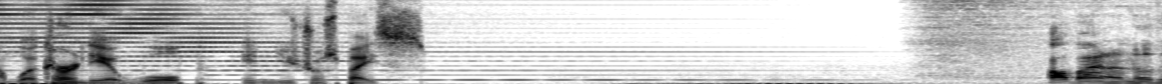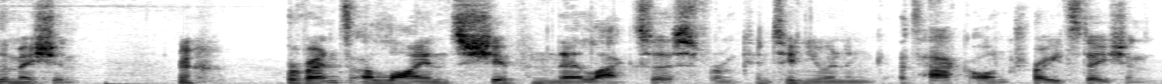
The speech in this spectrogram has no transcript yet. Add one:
and we're currently at warp in neutral space. Oh man, another mission. Prevent Alliance ship Nelaxus from continuing attack on trade station.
